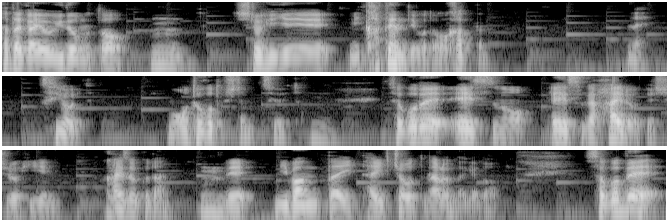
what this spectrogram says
戦いを挑むと、うん。白ひげに勝てんということが分かったの。ね。強いと。もう男としても強いと。うんそこでエースの、エースが入るわけよ、白ひげに。海賊団に。うん。で、二番隊隊長ってなるんだけど、そこで、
